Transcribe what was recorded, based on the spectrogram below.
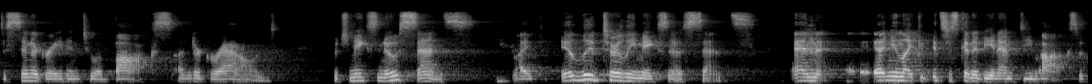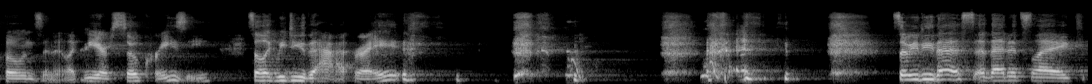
disintegrate into a box underground, which makes no sense. Like it literally makes no sense. And I mean, like it's just going to be an empty box with bones in it. Like we are so crazy. So like we do that, right? so we do this, and then it's like,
